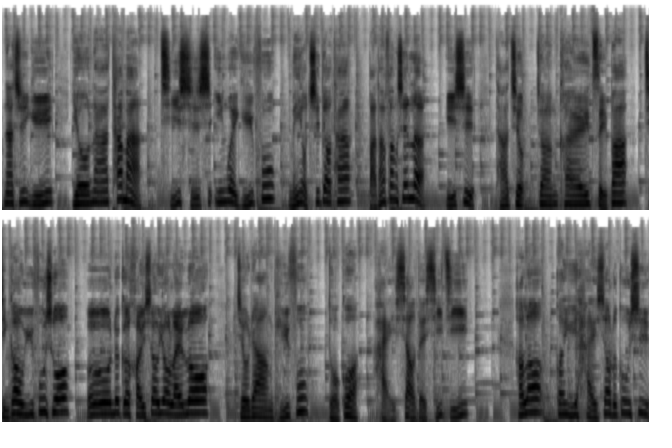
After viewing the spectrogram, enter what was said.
那只鱼有那他玛其实是因为渔夫没有吃掉它，把它放生了，于是他就张开嘴巴警告渔夫说：“哦，那个海啸要来咯！”就让渔夫躲过海啸的袭击。好了，关于海啸的故事，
